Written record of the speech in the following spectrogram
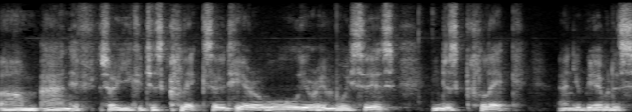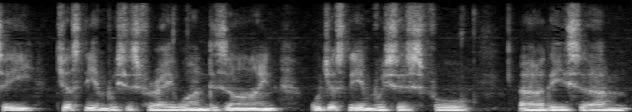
Um, and if so, you could just click. So here are all your invoices. You can just click, and you'll be able to see just the invoices for A1 design, or just the invoices for uh, these um,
